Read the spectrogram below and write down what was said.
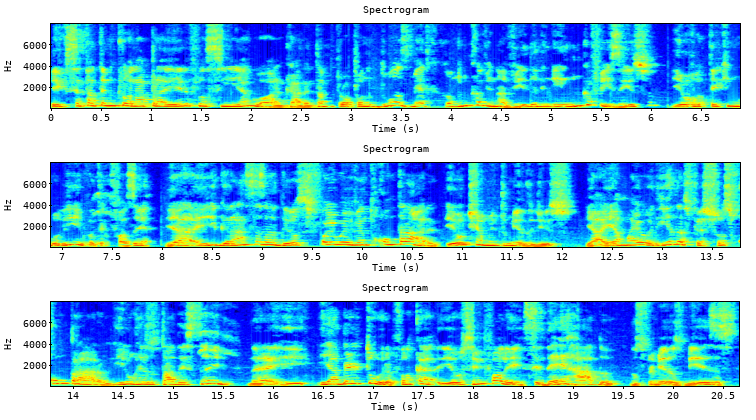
e que você tá tendo que olhar para ele e falar assim: "E agora, cara? Ele tá me propondo duas métricas que eu nunca vi na vida, ninguém nunca fez isso, e eu vou ter que engolir, vou ter que fazer". E aí, graças a Deus, foi o evento contrário. Eu tinha muito medo disso. E aí a maioria das pessoas compraram e o resultado é estranho, né? E, e a abertura, falou, cara, e eu sempre falei, se der errado nos primeiros meses,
